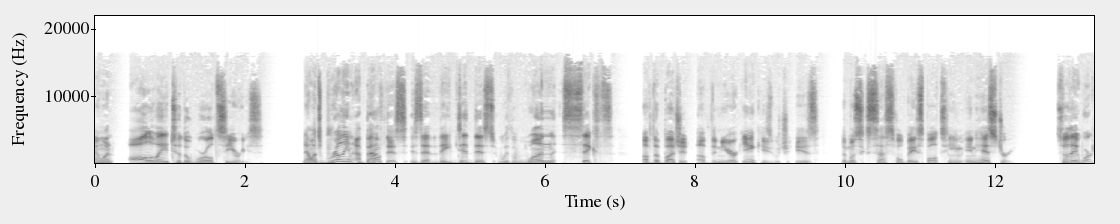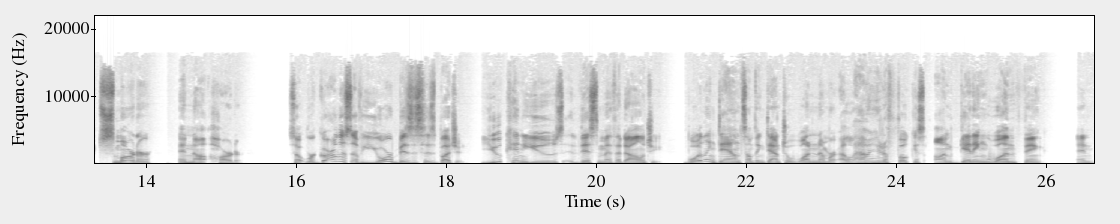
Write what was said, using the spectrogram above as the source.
and went all the way to the World Series. Now, what's brilliant about this is that they did this with one sixth of the budget of the New York Yankees, which is the most successful baseball team in history. So they worked smarter and not harder. So, regardless of your business's budget, you can use this methodology boiling down something down to one number, allowing you to focus on getting one thing and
